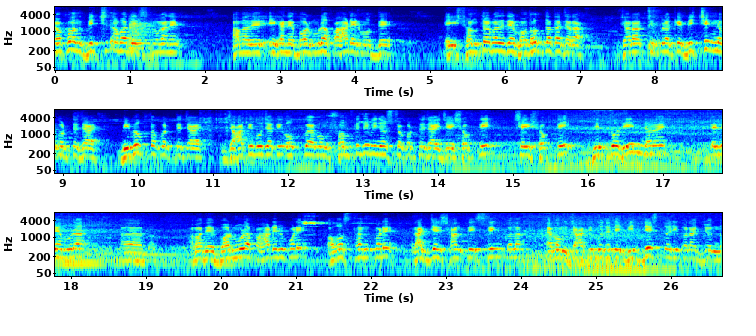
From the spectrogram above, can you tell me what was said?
যখন বিচ্ছিন্নবাদী স্লোগানে আমাদের এখানে বরমুড়া পাহাড়ের মধ্যে এই সন্ত্রাসবাদীদের মদতদাতা যারা যারা ত্রিপুরাকে বিচ্ছিন্ন করতে চায়, বিভক্ত করতে চায়, জাতি উপজাতি ঐক্য এবং সম্প্রীতি বিনষ্ট করতে চায় যে শক্তি, সেই শক্তি দীর্ঘদিন ধরে তেলিয়ামুড়া আমাদের বরমুড়া পাহাড়ের উপরে অবস্থান করে রাজ্যের শান্তি শৃঙ্খলা এবং জাতি উপজাতি বিদ্বেষ তৈরি করার জন্য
